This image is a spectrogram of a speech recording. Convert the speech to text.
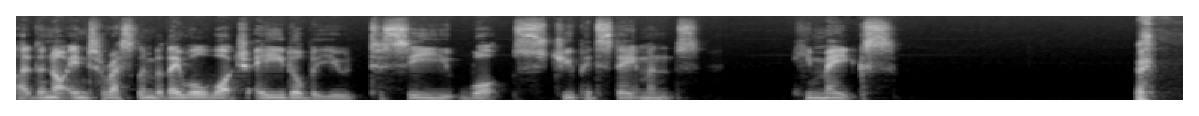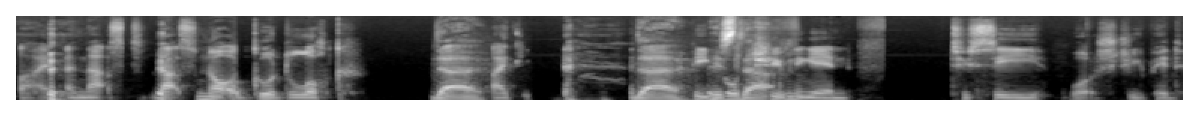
like they're not into wrestling, but they will watch AEW to see what stupid statements he makes. like, and that's that's not a good look. No, Like no, people it's tuning in to see what stupid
